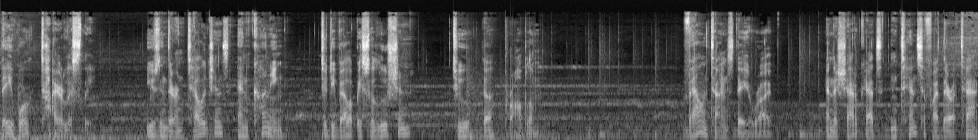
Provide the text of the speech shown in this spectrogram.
They worked tirelessly, using their intelligence and cunning to develop a solution to the problem. Valentine's Day arrived, and the Shadowcats intensified their attack.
